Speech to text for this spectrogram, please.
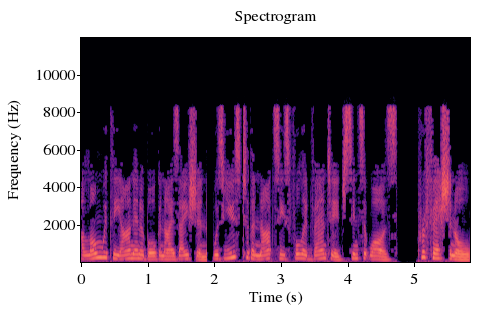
along with the Ahnenerbe organization, was used to the Nazis' full advantage since it was professional.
